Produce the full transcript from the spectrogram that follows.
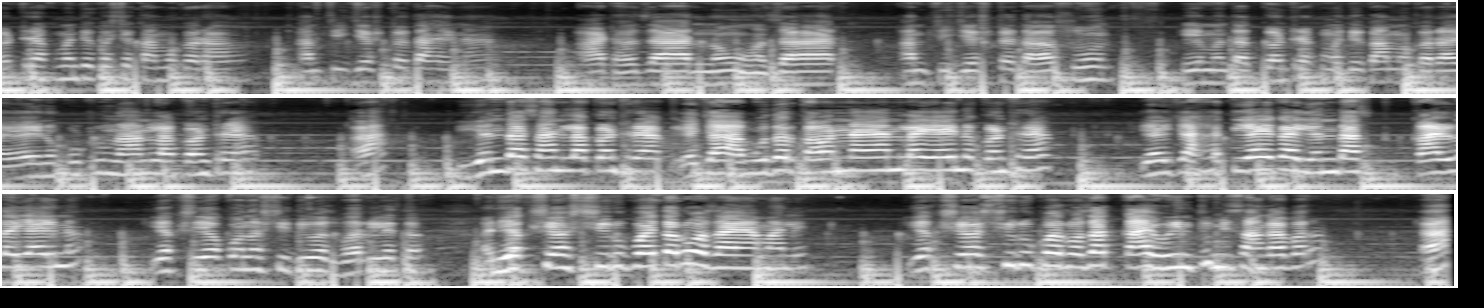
कॉन्ट्रॅक्टमध्ये कसे कामं करा आमची ज्येष्ठता आहे ना आठ हजार नऊ हजार आमची ज्येष्ठता असून हे म्हणतात कॉन्ट्रॅक्टमध्ये कामं करा. यायनं कुठून आणला कॉन्ट्रॅक्ट हा यंदाच आणला कॉन्ट्रॅक्ट याच्या अगोदर काऊन नाही आणला यायनं कॉन्ट्रॅक्ट यायच्या हाती आहे का यंदाच काढलं यायनं? एकशे एकोणऐंशी दिवस भरले तर. आणि एकशे ऐंशी रुपये तर रोज आहे आम्हाला. एकशे ऐंशी रुपये रोजात काय होईल तुम्ही सांगा बरं? हा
